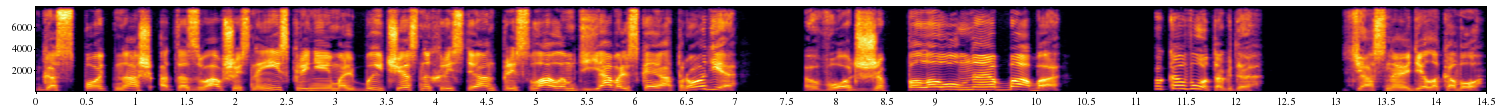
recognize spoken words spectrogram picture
Господь наш, отозвавшись на искренние мольбы честных христиан, прислал им дьявольское отродье? Вот же полоумная баба! А кого тогда? Ясное дело, кого?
